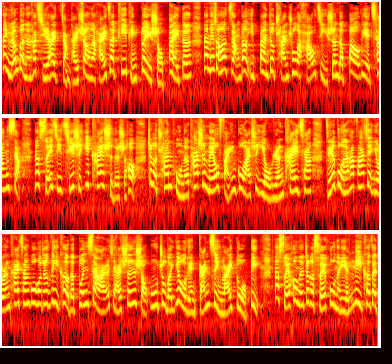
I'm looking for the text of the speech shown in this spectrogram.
那原本呢，他其实在讲台上呢，还在批评对手拜登。那没想到讲到一半，就传出了好几声的爆裂枪响。那随即，其实一开始的时候，这个川普呢，他是没有反应过来是有人开枪。结果呢，他发现有人开枪过后，就立刻的蹲下来，而且还伸手捂住了右脸，赶紧来躲避。那随后呢，这个随护呢，也立刻在。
